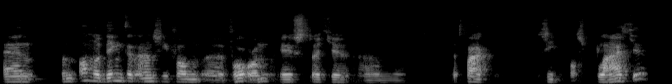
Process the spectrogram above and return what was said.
En een ander ding ten aanzien van vorm is dat je um, het vaak ziet als plaatje,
